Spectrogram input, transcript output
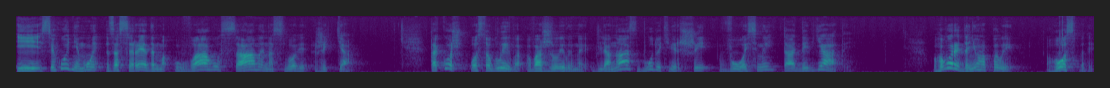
І сьогодні ми зосередимо увагу саме на слові життя. Також особливо важливими для нас будуть вірші 8 та 9. Говорить до нього Пилип: Господи,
